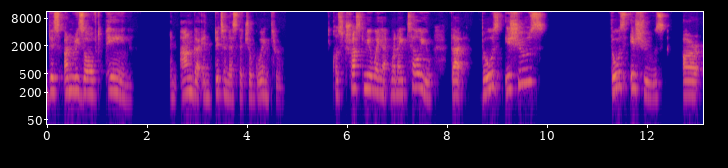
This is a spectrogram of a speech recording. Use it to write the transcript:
this unresolved pain and anger and bitterness that you're going through. Because trust me when I, when I tell you that those issues those issues are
